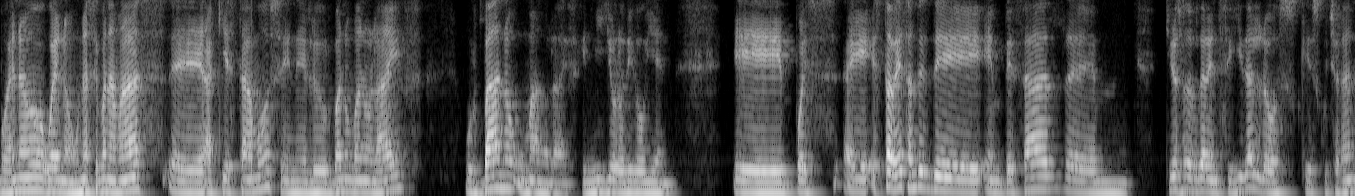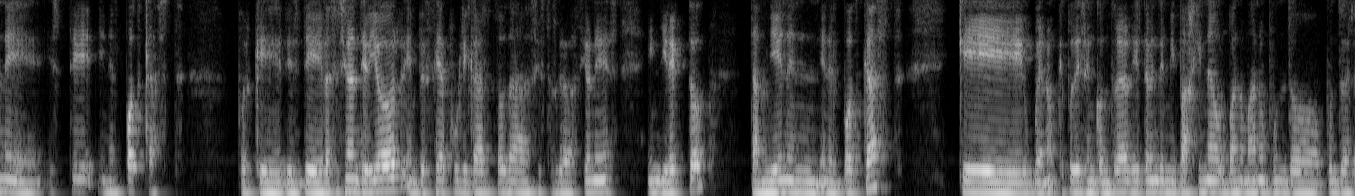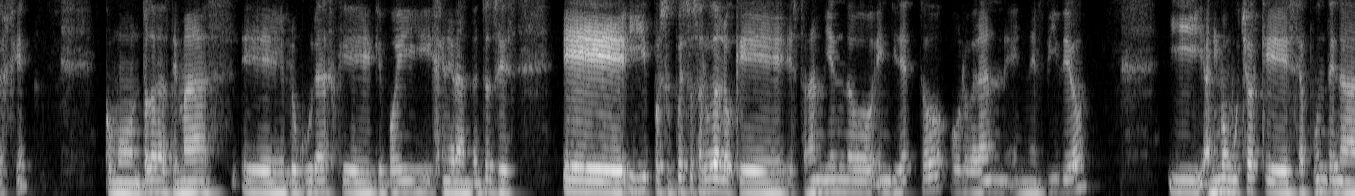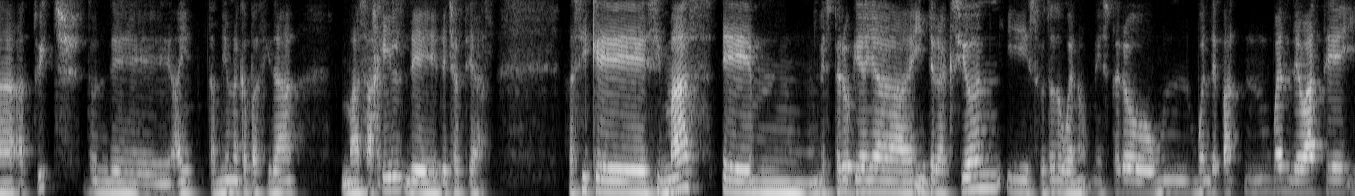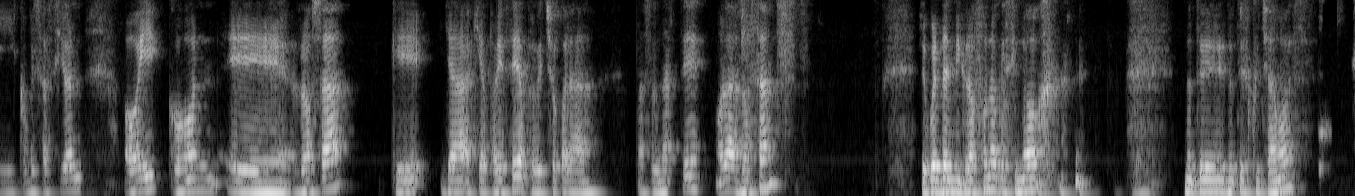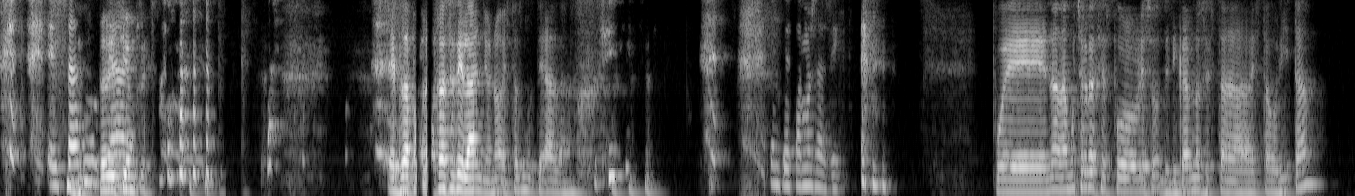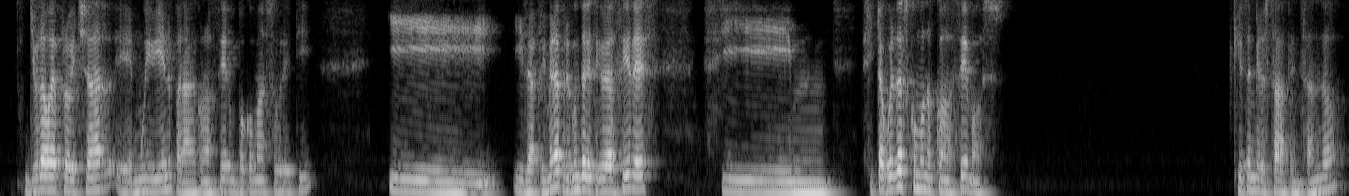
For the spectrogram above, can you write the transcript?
Bueno, bueno, una semana más. eh, aquí estamos en el Urbano Humano Live. Urbano Humano Live, que ni yo lo digo bien. Eh, pues eh, esta vez, antes de empezar, quiero saludar enseguida a los que escucharán este en el podcast, porque desde la sesión anterior empecé a publicar todas estas grabaciones en directo, también en el podcast que, bueno, que podéis encontrar directamente en mi página urbanomano.org, como en todas las demás eh, locuras que, que voy generando. Entonces, eh, y por supuesto, saludo a lo que estarán viendo en directo o lo verán en el vídeo. Y animo mucho a que se apunten a, a Twitch, donde hay también una capacidad más ágil de, de chatear. Así que sin más, eh, espero que haya interacción y sobre todo, bueno, me espero un buen, un buen debate y conversación hoy con eh, Rosa, que ya aquí aparece. Aprovecho para, para saludarte. Hola, Rosa. Recuerda el micrófono que si no, no te, no te escuchamos. Estás Estoy siempre. Es la, la frase del año, ¿no? Estás muteada. Sí. Empezamos así. Pues nada, muchas gracias por eso, dedicarnos esta, esta horita. Yo la voy a aprovechar eh, muy bien para conocer un poco más sobre ti. Y, y la primera pregunta que te quiero hacer es si, si te acuerdas cómo nos conocemos. Que yo también lo estaba pensando.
